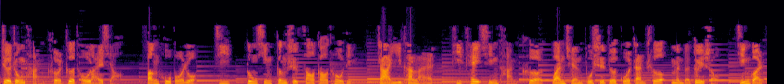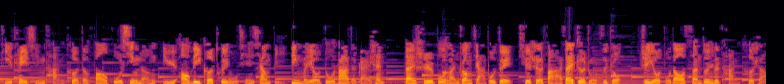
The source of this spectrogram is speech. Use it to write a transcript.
这种坦克个头矮小，防护薄弱，机动性更是糟糕透顶。乍一看来，TK 型坦克完全不是德国战车们的对手。尽管 TK 型坦克的防护性能与奥利克退伍前相比，并没有多大的改善。但是波兰装甲部队却设法在这种自重只有不到三吨的坦克上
